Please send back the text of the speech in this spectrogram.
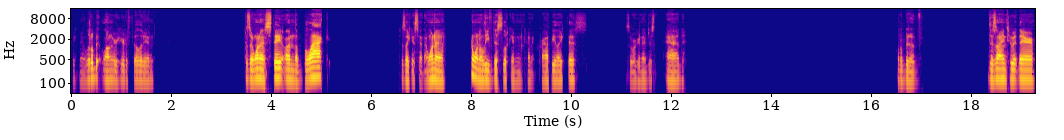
Take me a little bit longer here to fill it in. Because I want to stay on the black. Because like I said, I want to I don't want to leave this looking kind of crappy like this. So we're going to just add little bit of design to it there.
